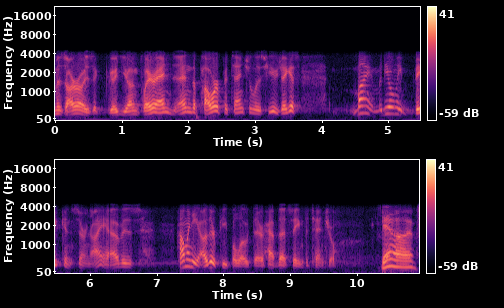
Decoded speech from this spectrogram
Mazara is a good young player, and and the power potential is huge. I guess my the only big concern I have is how many other people out there have that same potential. Yeah, it's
